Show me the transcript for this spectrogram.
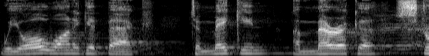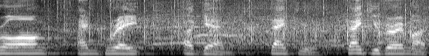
we all want to get back to making America strong and great again. Thank you. Thank you very much.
